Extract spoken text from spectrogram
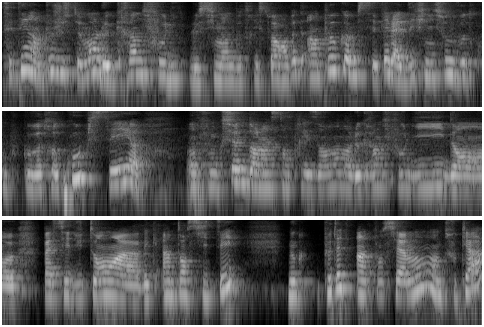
c'était un peu justement le grain de folie, le ciment de votre histoire. En fait, un peu comme si c'était la définition de votre couple. Que votre couple, c'est euh, on fonctionne dans l'instant présent, dans le grain de folie, dans euh, passer du temps avec intensité. Donc peut-être inconsciemment, en tout cas,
